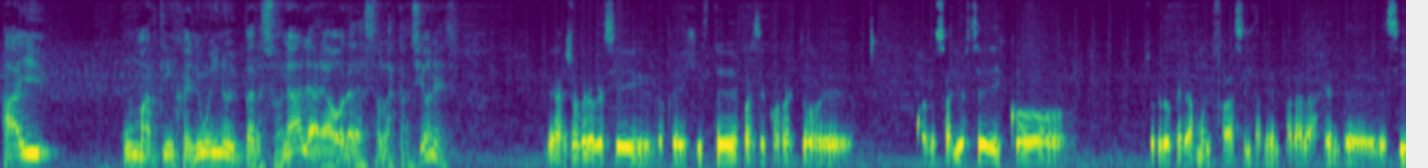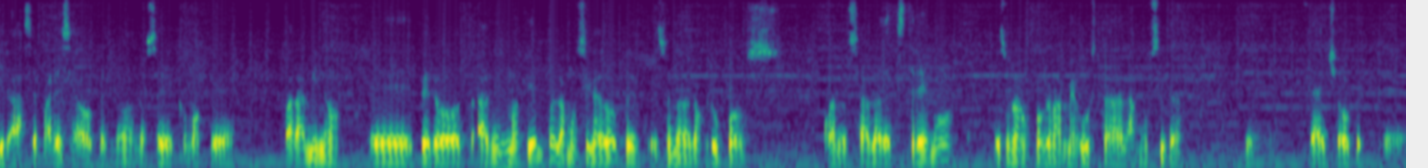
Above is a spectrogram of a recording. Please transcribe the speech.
hay un Martín genuino y personal a la hora de hacer las canciones. Mira, yo creo que sí, lo que dijiste me parece correcto. Eh, cuando salió este disco, yo creo que era muy fácil también para la gente decir, ah, se parece a Opet, ¿no? No sé, como que para mí no. Eh, pero al mismo tiempo la música de Opet es uno de los grupos, cuando se habla de extremo, es uno de los grupos que más me gusta la música que, ha hecho Opet eh,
